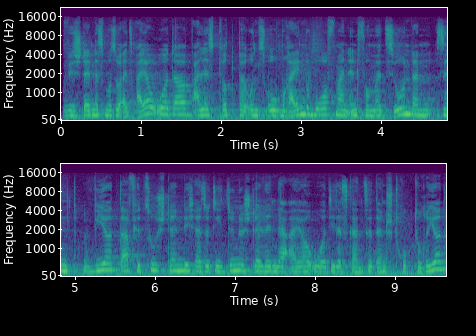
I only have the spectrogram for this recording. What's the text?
Wir stellen das mal so als Eieruhr dar. Alles wird bei uns oben reingeworfen an Informationen. Dann sind wir dafür zuständig, also die dünne Stelle in der Eieruhr, die das Ganze dann strukturiert.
